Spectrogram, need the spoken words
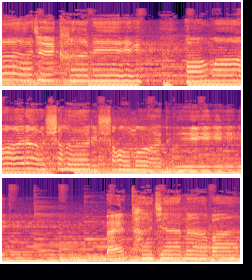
আজ এখানে আমার আশার সমাধি। ব্যথা জানাবার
